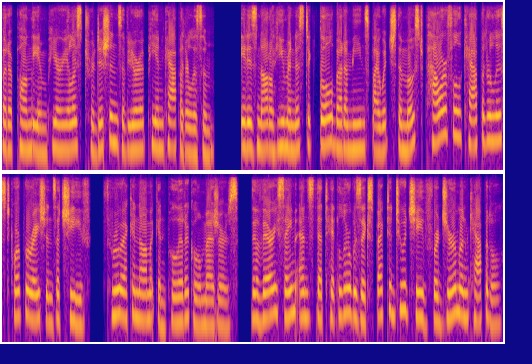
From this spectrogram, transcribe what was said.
but upon the imperialist traditions of European capitalism. It is not a humanistic goal but a means by which the most powerful capitalist corporations achieve, through economic and political measures, the very same ends that Hitler was expected to achieve for German capital,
